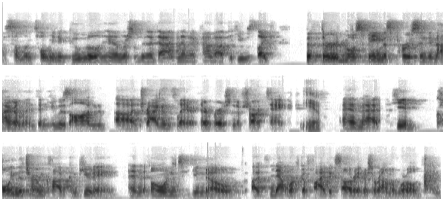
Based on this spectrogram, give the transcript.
uh, someone told me to Google him or something like that, and then I found out that he was like the third most famous person in Ireland, and he was on uh, Dragon's Lair, their version of Shark Tank, Yep. and that he had coined the term cloud computing and owned, you know, a network of five accelerators around the world. And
